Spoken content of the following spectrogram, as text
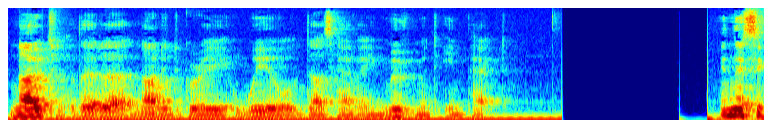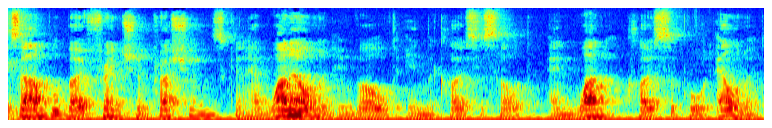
Note that a 90 degree wheel does have a movement impact. In this example, both French and Prussians can have one element involved in the close assault and one close support element.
